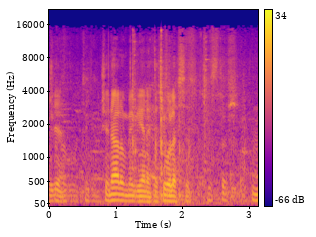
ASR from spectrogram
Ugye? volt, igen. Csinálunk még ilyeneket, jó lesz ez. Biztos. Mm.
